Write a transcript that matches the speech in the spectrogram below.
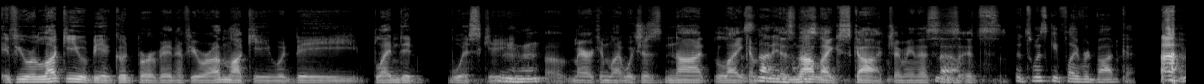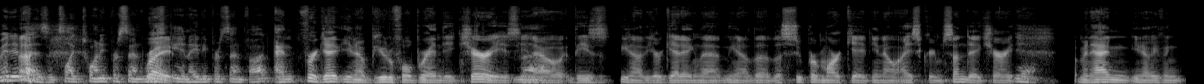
If you were lucky, it would be a good bourbon. If you were unlucky, it would be blended whiskey, Mhm. uh, American blend, which is not like It's not it's not like Scotch. I mean, this No. is it's It's whiskey flavored vodka. I mean, it is. It's like 20% Right. whiskey and 80% vodka. and forget you know beautiful brandy cherries. You No. know these you know you're getting the you know the the supermarket you know ice cream sundae cherry. yeah. Manhattan you know even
